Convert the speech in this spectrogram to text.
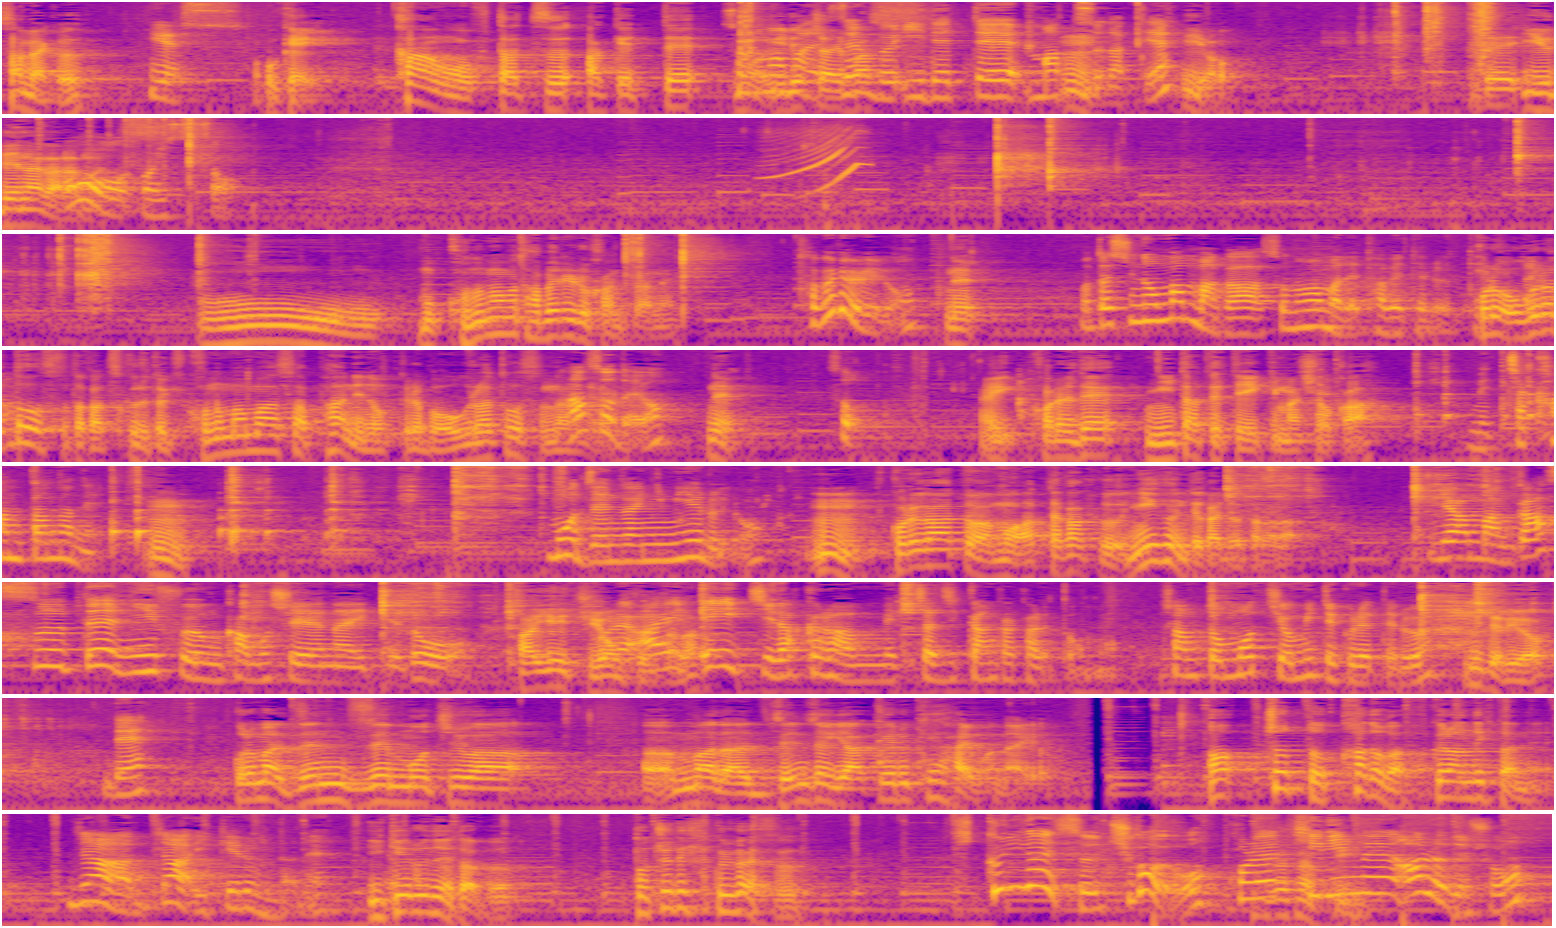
300? Yes OK 缶を2つ開けてそのもう入れちゃいます。部入れて待つだけ、いいよ。で茹でながらおおしそう。おおもうこのまま食べれる感じだね。食べれるよね私のママがそのままで食べてるってこれ小倉ートーストとか作る時このままさパンに乗っければ小倉トーストになるあそうだよ。ね。そう。はいこれで煮立てていきましょうか。めっちゃ簡単だね。うん。もう全然に見えるよ。うん。これがあとはもうあったかく2分って書いてあったかいやまあガスで2分かもしれないけどら IH4 これ分かな。IH だからめっちゃ時間かかると思う。ちゃんと餅を見てくれてる？見てるよ。で？これまだ全然餅はあまだ全然焼ける気配もないよ。あちょっと角が膨らんできたね。じゃあじゃあいけるんだね。いけるね多分。途中でひっくり返す？ひっくり返す？違うよ。これ切り目あるでしょ？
